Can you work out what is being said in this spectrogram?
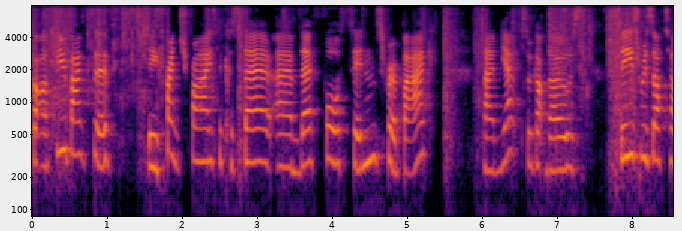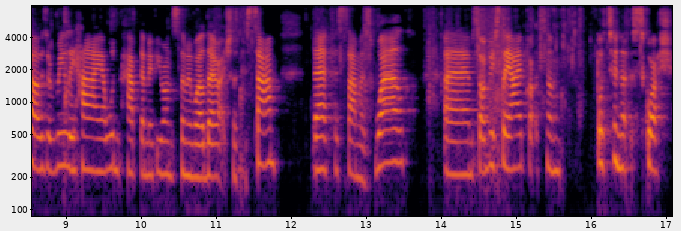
Got a few bags of the French fries because they're um, they're four sins for a bag. Um, yep, so we got those. These risottos are really high. I wouldn't have them if you're on Slimming World. They're actually for Sam. They're for Sam as well. Um, so obviously I've got some butternut squash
